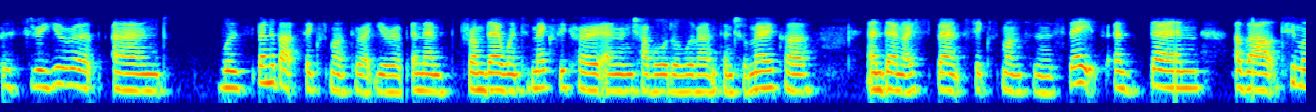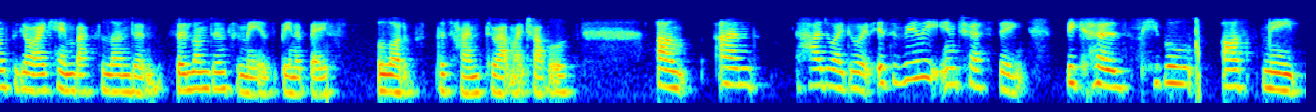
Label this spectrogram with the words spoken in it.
through Europe and was spent about six months throughout Europe, and then from there went to Mexico and then traveled all around Central America, and then I spent six months in the States, and then about two months ago I came back to London. So London for me has been a base a lot of the time throughout my travels. Um, and how do I do it? It's really interesting because people ask me,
